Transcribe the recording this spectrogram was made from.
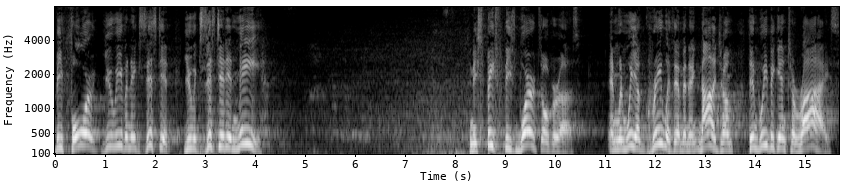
before you even existed, you existed in me. And he speaks these words over us. And when we agree with them and acknowledge them, then we begin to rise.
